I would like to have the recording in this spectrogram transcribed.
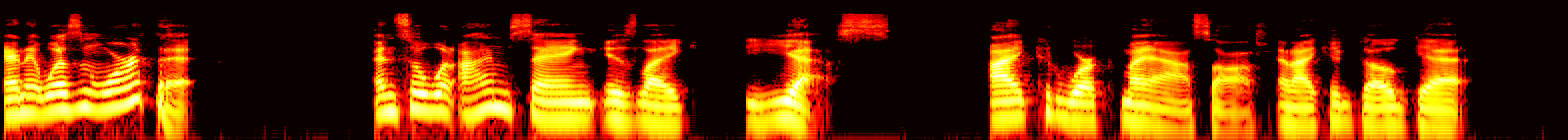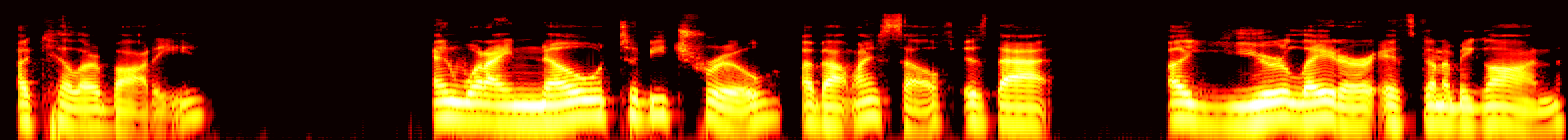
And it wasn't worth it. And so what I'm saying is like, yes, I could work my ass off and I could go get a killer body. And what I know to be true about myself is that a year later, it's going to be gone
